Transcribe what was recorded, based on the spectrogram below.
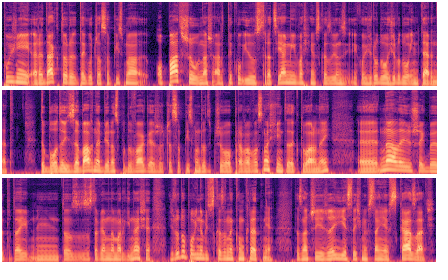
Później redaktor tego czasopisma opatrzył nasz artykuł ilustracjami, właśnie wskazując jako źródło źródło internet. To było dość zabawne, biorąc pod uwagę, że czasopismo dotyczyło prawa własności intelektualnej, e, no ale już jakby tutaj mm, to zostawiam na marginesie. Źródło powinno być wskazane konkretnie. To znaczy, jeżeli jesteśmy w stanie wskazać,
